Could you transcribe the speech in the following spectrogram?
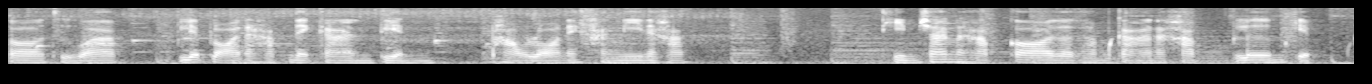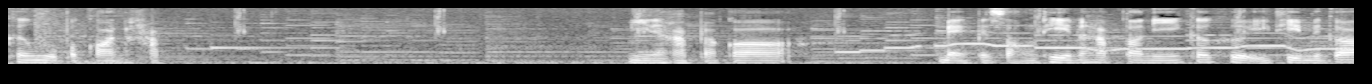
ก็ถือว่าเรียบร้อยนะครับ ในการเปลี่ยนเผาล้อในครั้งนี้นะครับ ทีมช่างนะครับก็จะทำการนะครับ เริ่มเก็บเครื่องอุปกรณ์นะครับนี่นะครับแล้วก็แบ่งเป็น 2 ทีมนะครับ ตอนนี้ก็คืออีกทีมหนึงก็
